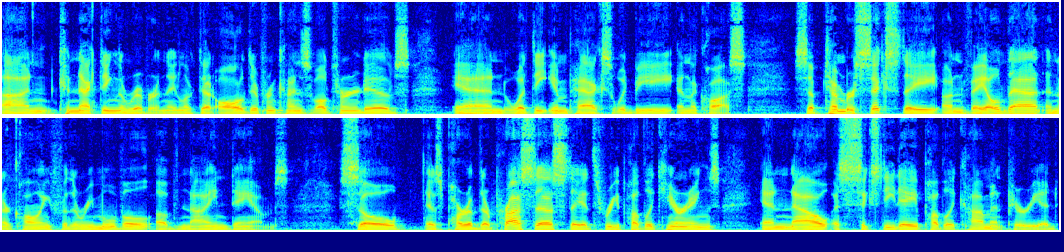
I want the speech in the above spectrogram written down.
on connecting the river, and they looked at all different kinds of alternatives and what the impacts would be and the costs. September 6th, they unveiled that, and they're calling for the removal of nine dams. So, as part of their process, they had three public hearings and now a 60 day public comment period,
